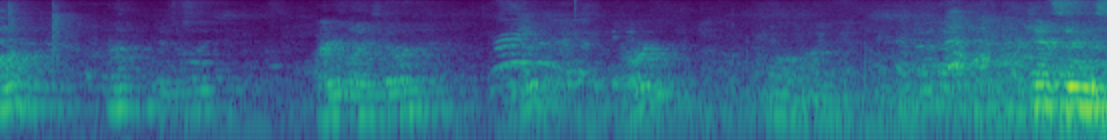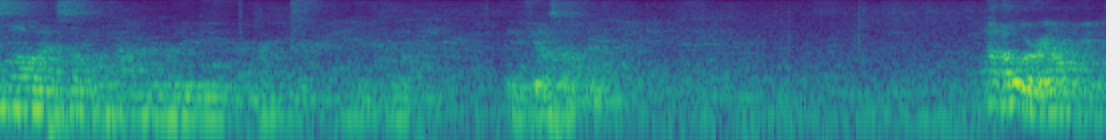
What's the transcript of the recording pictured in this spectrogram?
Fun? Huh? Interesting? How are your legs doing? Jordan? I can't sing this slow ass song without everybody being right there. Can you feel, can something? No, don't worry, I'll wait.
